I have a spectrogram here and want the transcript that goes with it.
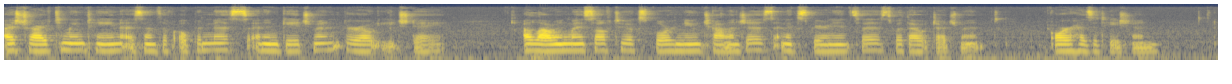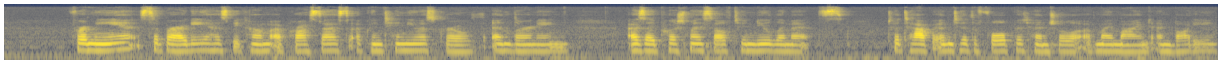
I strive to maintain a sense of openness and engagement throughout each day, allowing myself to explore new challenges and experiences without judgment or hesitation. For me, sobriety has become a process of continuous growth and learning as I push myself to new limits to tap into the full potential of my mind and body.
